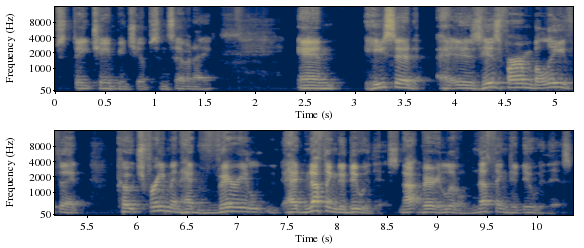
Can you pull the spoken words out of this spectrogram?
state championships in 7A. And he said it is his firm belief that Coach Freeman had very had nothing to do with this, not very little, nothing to do with this.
